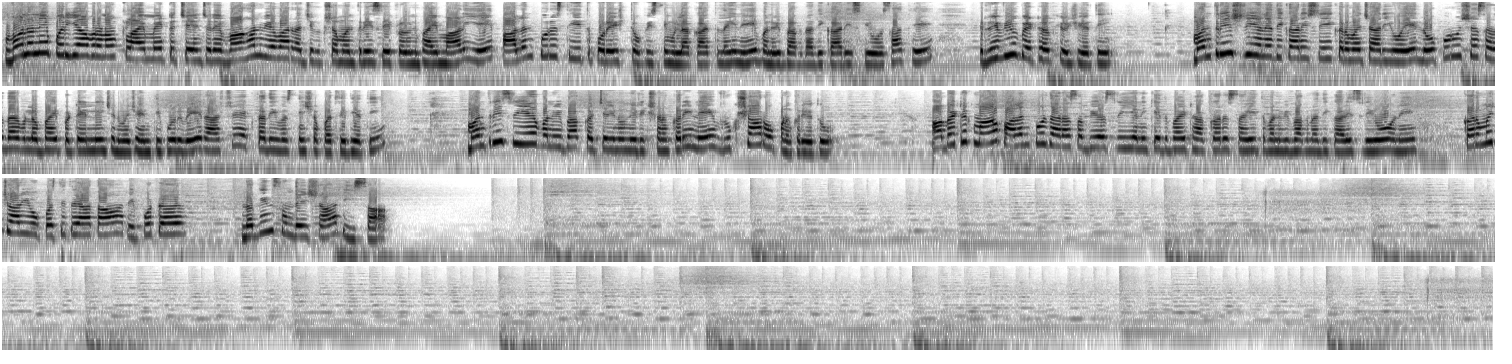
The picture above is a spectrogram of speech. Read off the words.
One અને પર્યાવરણ climate change અને વાહન વ્યવહાર રાજ્યકક્ષા મંત્રી શ્રી પ્રવીણભાઈ માળીએ પાલનપુર સ્થિત ફોરેસ્ટ ઓફિસની મુલાકાત લઈને વન વિભાગના અધિકારીશ્રીઓ સાથે રિવ્યુ બેઠક યોજી હતી. મંત્રી શ્રી અને અધિકારી શ્રી કર્મચારીઓએ લોહપુરુષ સરદાર વલ્લભભાઈ પટેલની જન્મજયંતિ પૂર્વે રાષ્ટ્રીય એકતા દિવસની શપથ લીધી હતી. મંત્રીશ્રીએ વન વિભાગ કચેરીનું નિરીક્ષણ કરીને વૃક્ષારોપણ કર્યું હતું. આ બેઠકમાં પાલનપુર ધારાસભ્ય શ્રી અનિકેતભાઈ ઠાકર સહિત વન વિભાગના અધિકારીશ્રીઓ અને કર્મચારીઓ ઉપસ્થિત રહ્યા હતા રિપોર્ટર નગીન સંદેશા ડીસા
